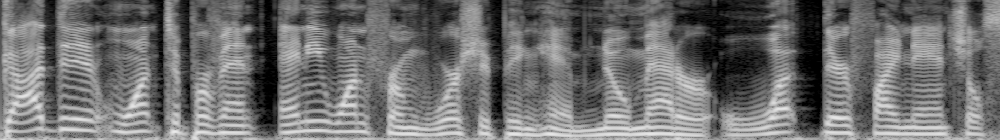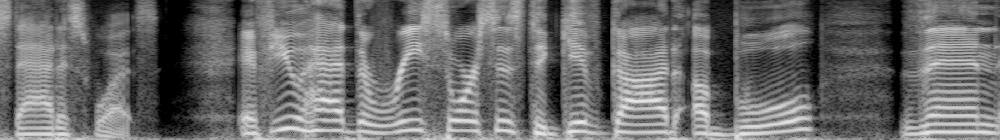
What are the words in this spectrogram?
God didn't want to prevent anyone from worshiping him, no matter what their financial status was. If you had the resources to give God a bull, then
